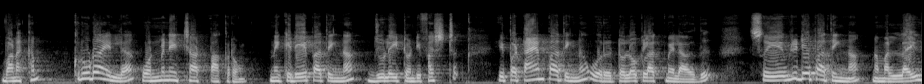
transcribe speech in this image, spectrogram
வணக்கம். க்ரூடாயிலில் ஒன் மினிட் சார்ட் பார்க்குறோம் இன்னைக்கு டே பார்த்தீங்கன்னா ஜூலை டுவெண்ட்டி ஃபஸ்ட் இப்போ டைம் பார்த்திங்கன்னா ஒரு டுவெல் ஓ கிளாக் மேலே ஆகுது. ஸோ எவ்ரிடே பார்த்திங்கன்னா நம்ம லைவ்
